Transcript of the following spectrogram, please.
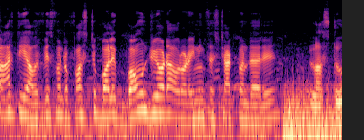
கார்த்தி அவர் ஃபேஸ் பண்ணுற ஃபர்ஸ்ட் பாலே பவுண்ட்ரியோட அவரோட இன்னிங்ஸை ஸ்டார்ட் பண்ணுறாரு லாஸ்ட் டூ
